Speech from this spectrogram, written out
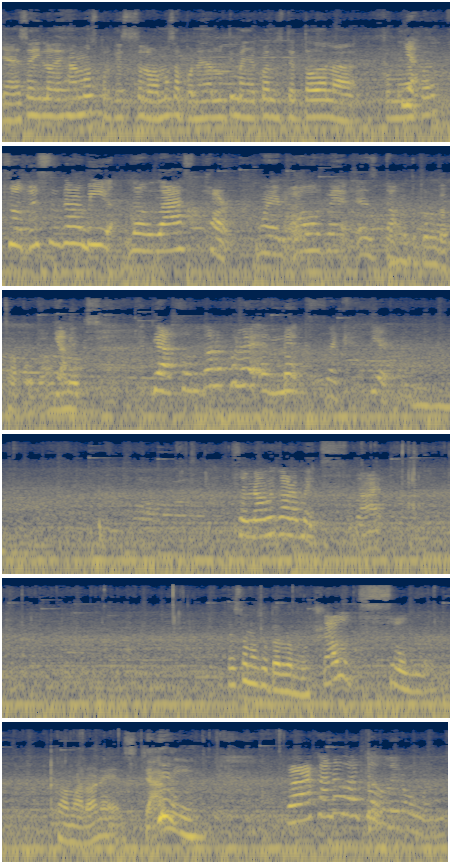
Ya, eso ahí lo dejamos porque eso se lo vamos a poner al último ya cuando esté toda la comida Yeah. afuera. So this is gonna be the last part when all of it is done. have to put it on the top of the Yeah. mix. Yeah. So we gotta put it in mix like here. So now we gotta mix that. Esto no se tarda mucho. That looks so good. Camarones, yummy. But I kind of like the little ones.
